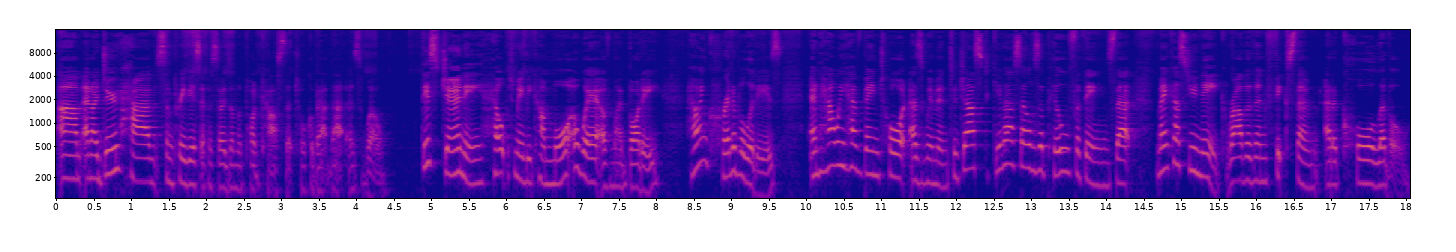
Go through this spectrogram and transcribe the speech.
Um, and I do have some previous episodes on the podcast that talk about that as well. This journey helped me become more aware of my body, how incredible it is, and how we have been taught as women to just give ourselves a pill for things that make us unique rather than fix them at a core level.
